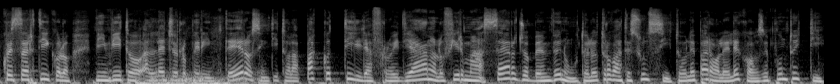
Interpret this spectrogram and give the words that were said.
Questo articolo vi invito a leggerlo per intero, si intitola Paccottiglia freudiana, lo firma Sergio Benvenuto e lo trovate sul sito leparolellecose.it.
